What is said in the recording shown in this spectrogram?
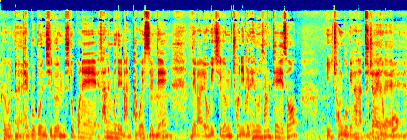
그리고 또 네. 대부분 지금 수도권에 사는 분들이 많다고 했을 때 음. 내가 여기 지금 전입을 해놓은 상태에서 이 전국에 하나 투자해놓고 네네.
